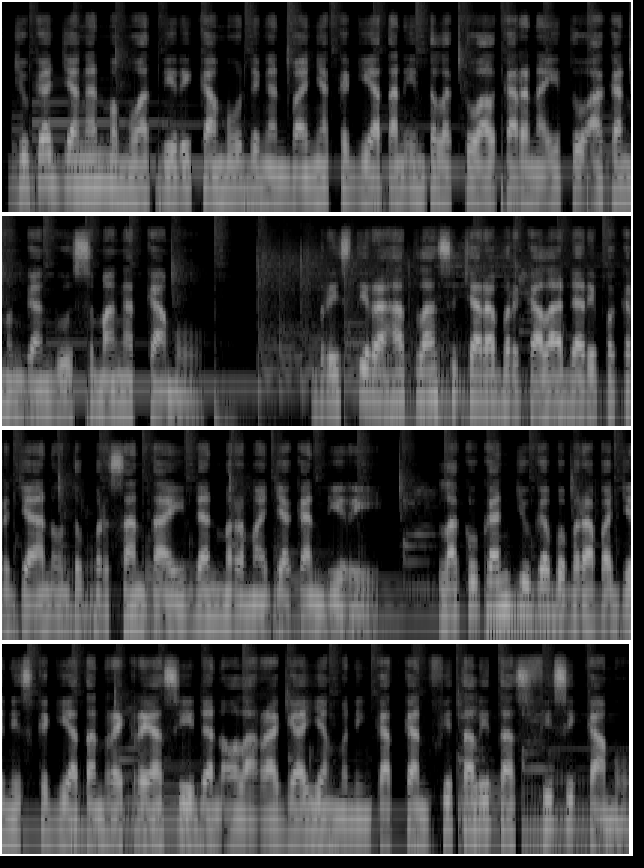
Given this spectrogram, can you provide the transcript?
Juga jangan memuat diri kamu dengan banyak kegiatan intelektual karena itu akan mengganggu semangat kamu. Beristirahatlah secara berkala dari pekerjaan untuk bersantai dan meremajakan diri. Lakukan juga beberapa jenis kegiatan rekreasi dan olahraga yang meningkatkan vitalitas fisik kamu.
